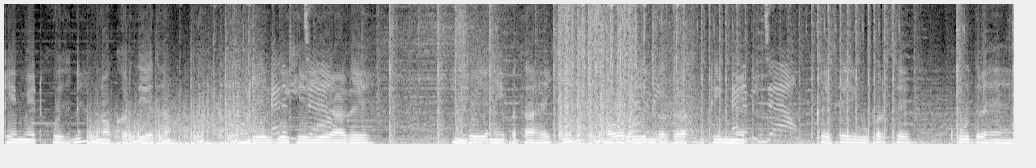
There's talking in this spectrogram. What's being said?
टीममेट को इसने नॉक कर दिया था। और एक देखिए, ये आ गए। इनको ये नहीं पता है कि और ये इनका टीममेट कैसे ऊपर से कूद रहे हैं।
